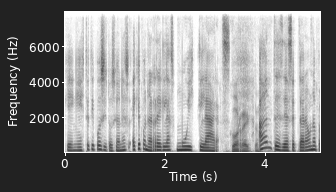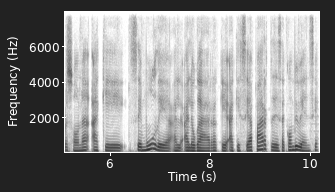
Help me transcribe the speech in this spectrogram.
que en este tipo de situaciones hay que poner reglas muy claras Correcto. antes de aceptar a una persona a que se mude al, al hogar, a que, a que sea parte de esa convivencia,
